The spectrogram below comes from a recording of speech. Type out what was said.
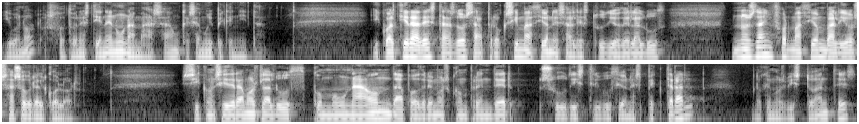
y bueno, los fotones tienen una masa, aunque sea muy pequeñita. Y cualquiera de estas dos aproximaciones al estudio de la luz nos da información valiosa sobre el color. Si consideramos la luz como una onda, podremos comprender su distribución espectral, lo que hemos visto antes,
